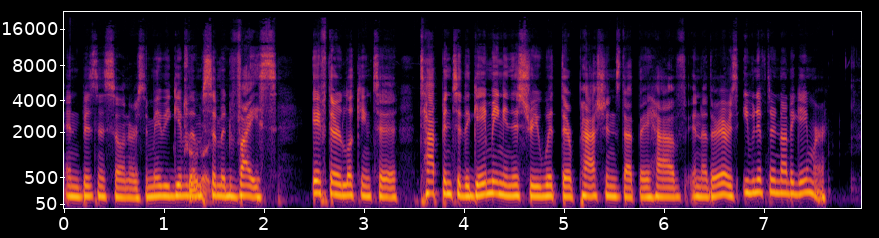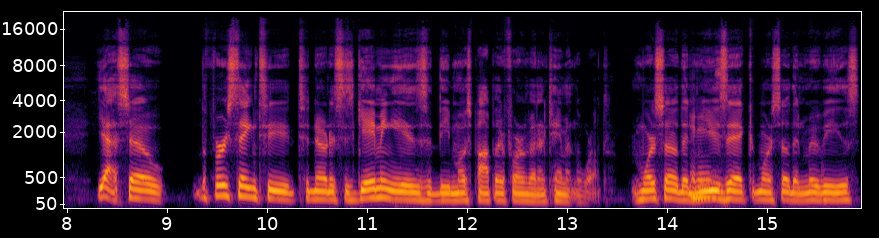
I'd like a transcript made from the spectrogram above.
and business owners and maybe give them some advice if they're looking to tap into the gaming industry with their passions that they have in other areas even if they're not a gamer. Yeah. So the first thing to to notice is gaming is the most popular form of entertainment in the world, more so than It is. music, more so than movies.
